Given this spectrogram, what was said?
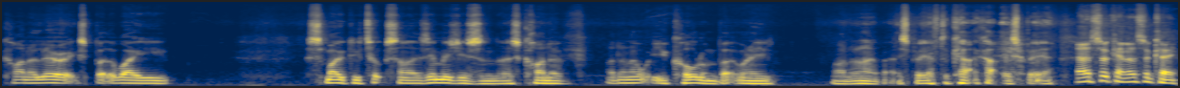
kind of lyrics, but the way Smokey took some of those images and those kind of I don't know what you call them, but when he I don't know about this, but you have to cut, cut this bit. That's okay. That's okay.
